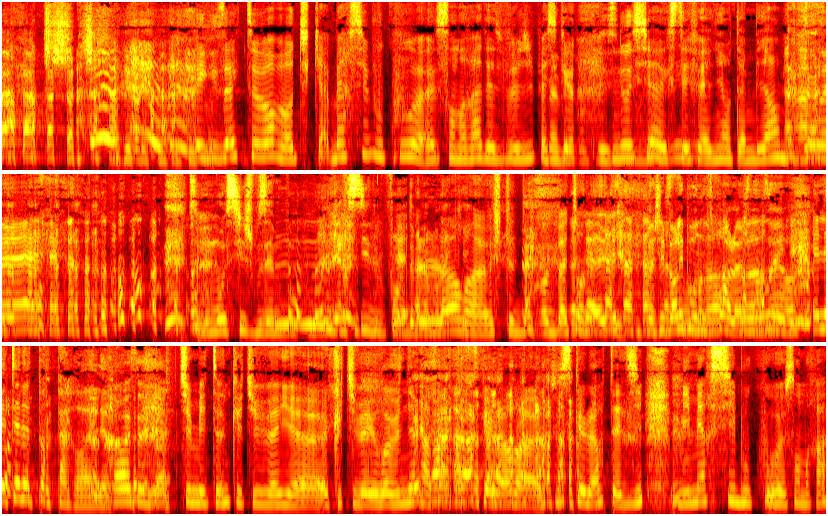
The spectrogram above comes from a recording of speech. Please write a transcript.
Exactement. Mais en tout cas, merci beaucoup euh, Sandra d'être venue parce bah, que nous aussi avec Stéphanie, on t'aime bien. Ah ouais. moi aussi, je vous aime beaucoup. Merci pour de Alors, euh, je te demande pas ton avis. Bah, j'ai parlé pour nous trois là. Ah Elle était notre porte-parole. Ah tu m'étonnes que tu veuilles que tu veuilles revenir après tout ce que leur tout ce que leur t'a dit. Mais merci beaucoup Sandra.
